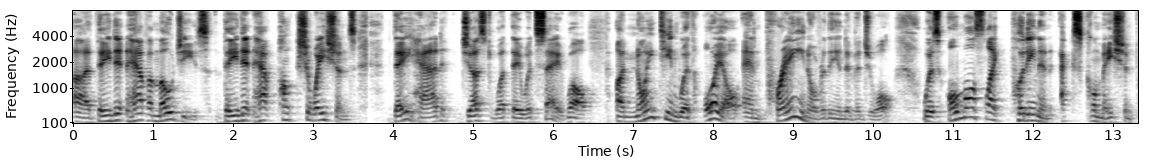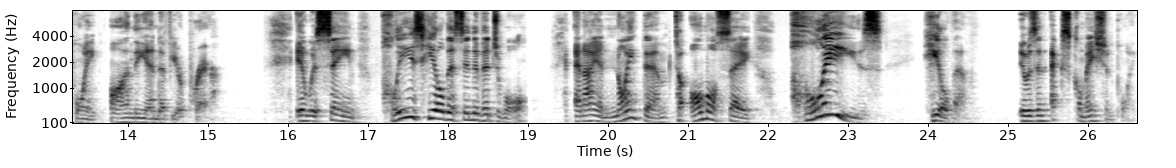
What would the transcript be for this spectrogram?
Uh, they didn't have emojis. They didn't have punctuations. They had just what they would say. Well, anointing with oil and praying over the individual was almost like putting an exclamation point on the end of your prayer. It was saying, please heal this individual. And I anoint them to almost say, please heal them. It was an exclamation point.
